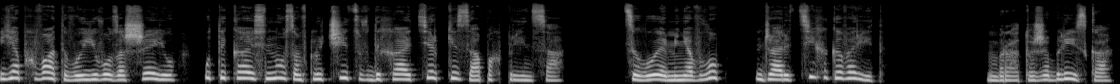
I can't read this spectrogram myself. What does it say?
Я обхватываю его за шею, утыкаюсь носом в ключицу, вдыхая терпкий запах принца. Целуя меня в лоб, Джаред тихо говорит. «Брат уже близко.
